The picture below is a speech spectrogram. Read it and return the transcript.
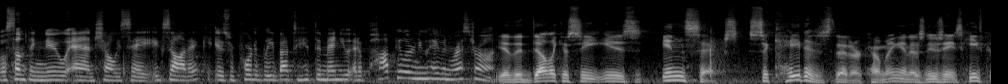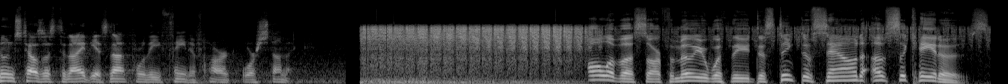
Well, something new and, shall we say, exotic is reportedly about to hit the menu at a popular New Haven restaurant. Yeah, the delicacy is insects, cicadas that are coming. And as News 8's Keith Kountz tells us tonight, it's not for the faint of heart or stomach. All of us are familiar with the distinctive sound of cicadas.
